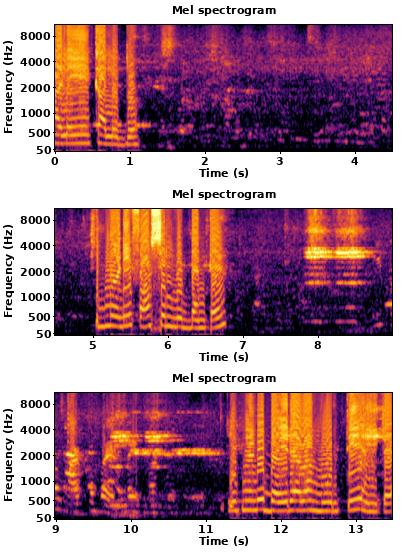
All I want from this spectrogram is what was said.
ಹಳೇ ಕಾಲದ್ದು. ಇದ್ ನೋಡಿ ಫಾಸಿಲ್ ವುಡ್ ಅಂತೆ ಇದು ನೋಡಿ ಭೈರವ ಮೂರ್ತಿ ಅಂತೆ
